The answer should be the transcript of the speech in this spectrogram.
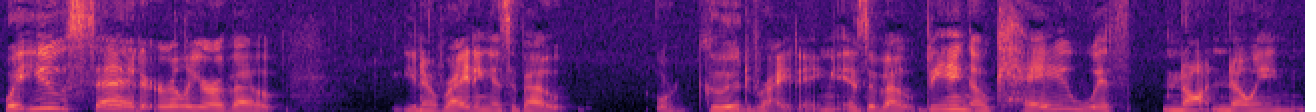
What you said earlier about, you know, writing is about, or good writing is about being okay with not knowing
